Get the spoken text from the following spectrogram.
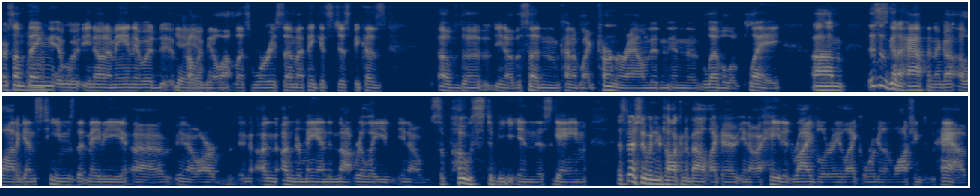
or something, mm-hmm. it would, you know what I mean? It would, yeah, probably yeah. be a lot less worrisome. I think it's just because of the, you know, the sudden kind of like turnaround in, in the level of play. Um, this is going to happen a lot against teams that maybe uh, you know are un- undermanned and not really you know supposed to be in this game especially when you're talking about like a you know a hated rivalry like Oregon and Washington have.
